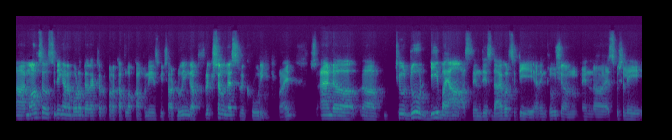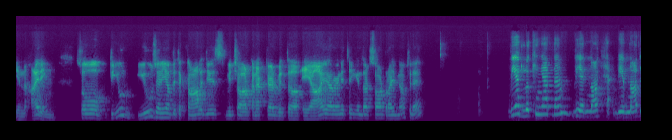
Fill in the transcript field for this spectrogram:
I'm also sitting on a board of director for a couple of companies which are doing a frictionless recruiting, right? And uh, uh, to do de-bias in this diversity and inclusion, in uh, especially in hiring, so, do you use any of the technologies which are connected with uh, AI or anything in that sort right now today? We are looking at them. We have not we have not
